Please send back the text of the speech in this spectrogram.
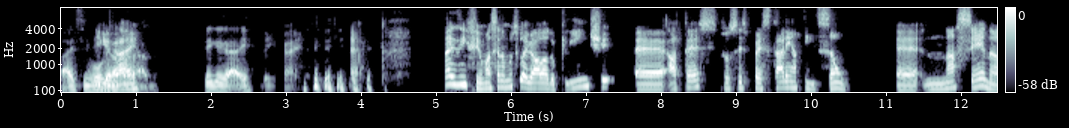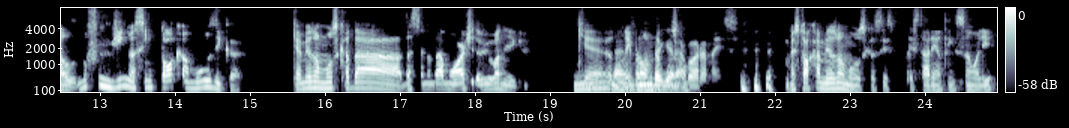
vai se envolver na guy. parada. Big guy. Big guy. É. Mas enfim, uma cena muito legal lá do Clint. É, até se vocês prestarem atenção, é, na cena, no fundinho, assim, toca a música, que é a mesma música da, da cena da morte da Viúva Negra. Que é, eu Hum, não essa lembro o nome da música não. agora, mas. Mas toca a mesma música, se vocês prestarem atenção ali.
